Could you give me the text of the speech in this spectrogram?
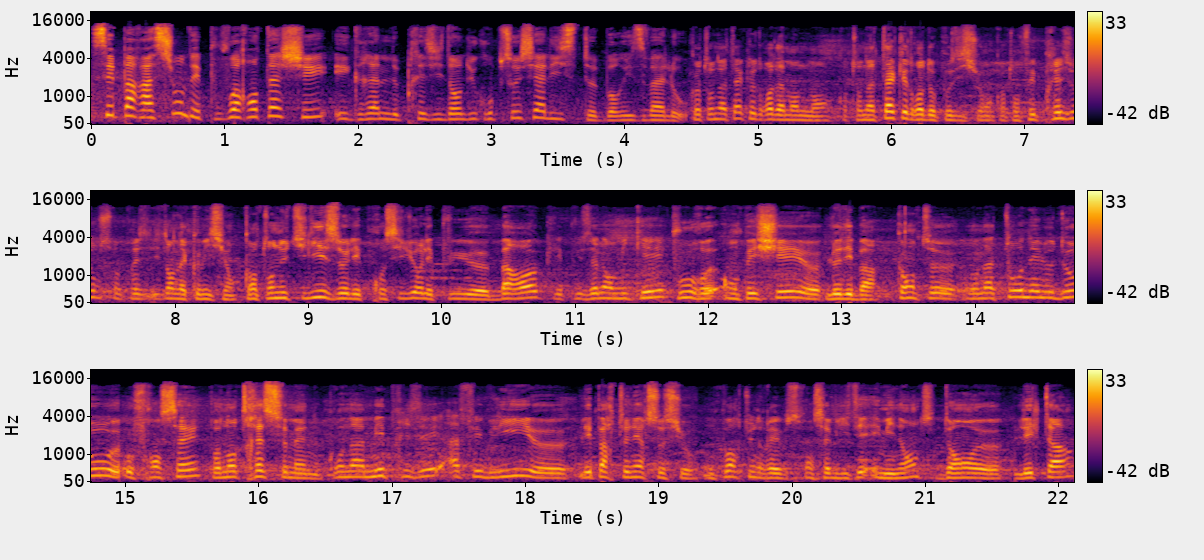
séparation des pouvoirs entachés, égrène le président du groupe socialiste, Boris Vallot. Quand on attaque le droit d'amendement, quand on attaque les droits d'opposition, quand on fait pression sur le président de la commission, quand on utilise les procédures les plus euh, baroques, les plus alambiquées pour euh, empêcher euh, le débat, quand on a tourné le dos aux Français pendant 13 semaines, qu'on a méprisé, affaibli les partenaires sociaux, on porte une responsabilité éminente dans l'état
